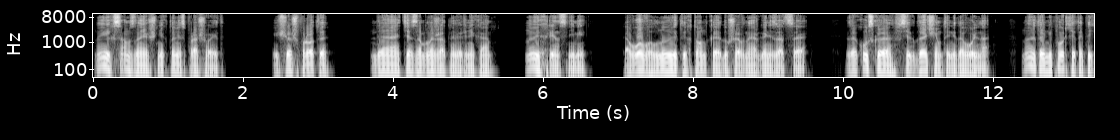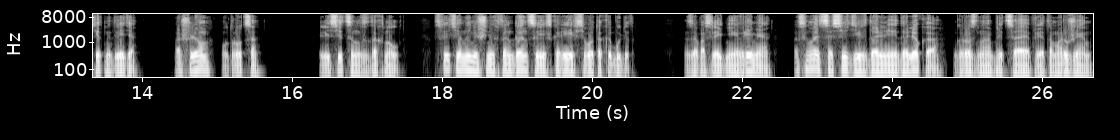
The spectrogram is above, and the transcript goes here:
Но их, сам знаешь, никто не спрашивает. Еще шпроты. Да, те заблажат наверняка. Ну и хрен с ними. Кого волнует их тонкая душевная организация? Закуска всегда чем-то недовольна. Но это не портит аппетит медведя. Пошлем, утрутся. Лисицын вздохнул. В свете нынешних тенденций, скорее всего, так и будет. За последнее время посылать соседей в дальнее и далеко, грозно обрицая при этом оружием,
